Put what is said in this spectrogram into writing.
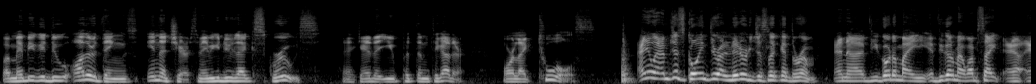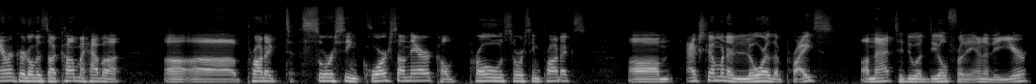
but maybe you could do other things in the chairs. Maybe you could do like screws, okay, that you put them together, or like tools. Anyway, I'm just going through. I'm literally just looking at the room. And uh, if you go to my if you go to my website, uh, aaroncordovas.com, I have a, a, product sourcing course on there called Pro Sourcing Products. Um, actually, I'm going to lower the price on that to do a deal for the end of the year.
